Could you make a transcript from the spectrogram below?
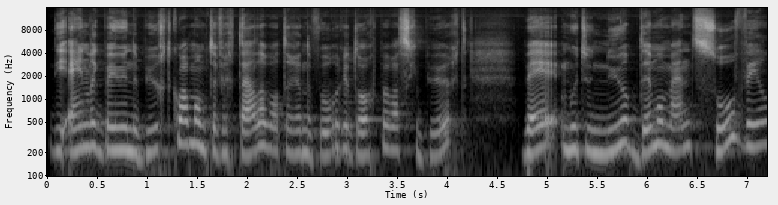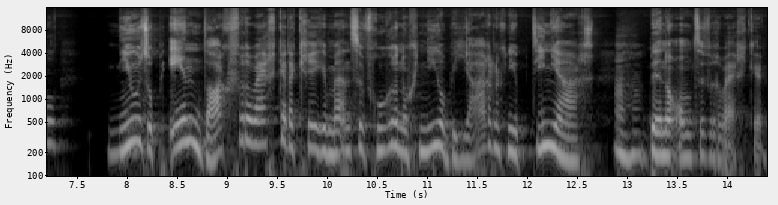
die eindelijk bij u in de buurt kwam om te vertellen wat er in de vorige dorpen was gebeurd. Wij moeten nu op dit moment zoveel nieuws op één dag verwerken. Dat kregen mensen vroeger nog niet op een jaar, nog niet op tien jaar mhm. binnen om te verwerken.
